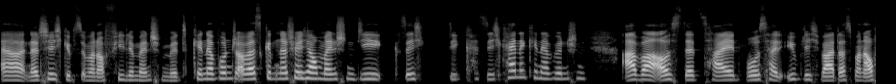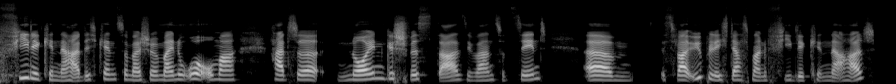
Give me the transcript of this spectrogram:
Äh, natürlich es immer noch viele Menschen mit Kinderwunsch, aber es gibt natürlich auch Menschen, die sich die sich keine Kinder wünschen, aber aus der Zeit, wo es halt üblich war, dass man auch viele Kinder hat. Ich kenne zum Beispiel, meine Uroma hatte neun Geschwister, sie waren zu zehnt. Ähm, es war üblich, dass man viele Kinder hat.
